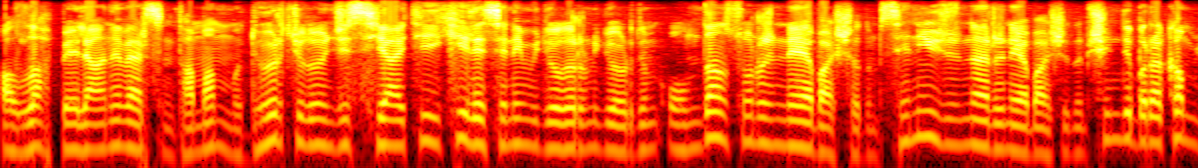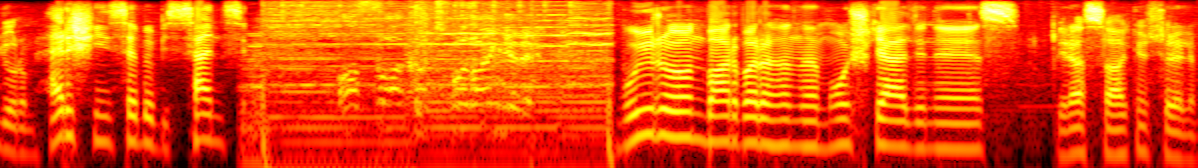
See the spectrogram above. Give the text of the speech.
Allah belanı versin tamam mı? 4 yıl önce CIT 2 ile senin videolarını gördüm. Ondan sonra Rene'ye başladım. Senin yüzünden Rene'ye başladım. Şimdi bırakamıyorum. Her şeyin sebebi sensin. Asla kaçmadan geri. Buyurun Barbara Hanım. Hoş geldiniz. Biraz sakin sürelim.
